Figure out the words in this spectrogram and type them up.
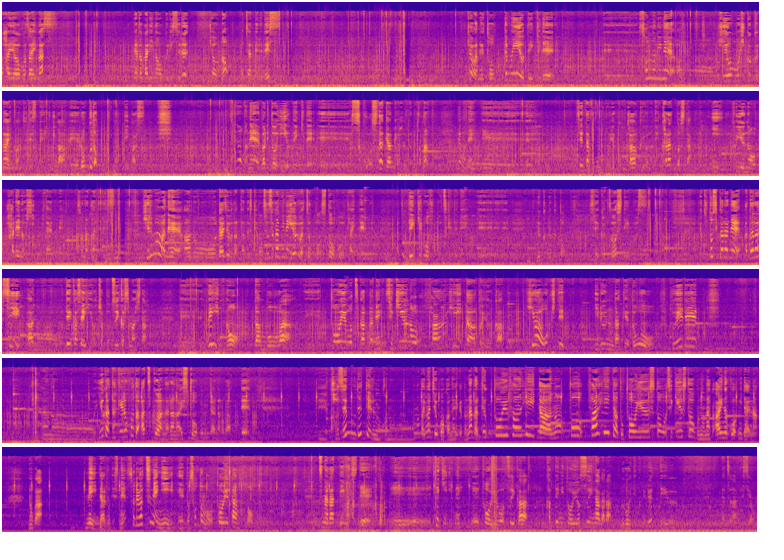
おはようございます。ヤドカリのお送りする今日のおチャンネルです。今日はねとってもいいお天気で、えー、そんなにね、あのー、気温も低くない感じですね。今、えー、6度になっています。昨日もね割といいお天気で、え少しだけ雨が降ったのかな。でもね、え洗濯物もよく乾くようなねカラッとしたいい冬の晴れの日みたいなねそんな感じです昼間はね、あのー、大丈夫だったんですけどさすがにね夜はちょっとストーブを焚いてあと電気毛布もつけてね、えー、ぬくぬくと生活をしています。で今年からね新しい、あのー、電化製品をちょっと追加しました、えー、メインの暖房は、え灯油を使ったね石油のファンヒーターというか火は起きているんだけど上であのー、湯が炊けるほど熱くはならないストーブみたいなのがあって、えー、風も出てるのかな？なんかいまいちよくわかんないけどなんか灯油ファンヒーターのファンヒーターと灯油スト石油ストーブのなんか合いの子みたいなのがメインであるんですね。それは常に、えーと、外の灯油タンクとつながっていまして、えー、適宜ね、えー、灯油を追加勝手に灯油を吸いながら動いてくれるっていうやつなんですよ。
